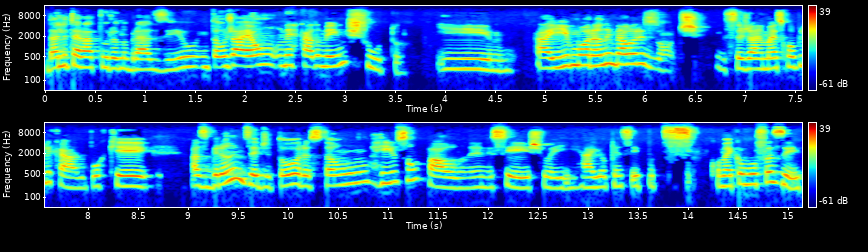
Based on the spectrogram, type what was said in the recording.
da literatura no Brasil, então já é um, um mercado meio enxuto. E aí morando em Belo Horizonte, isso já é mais complicado, porque as grandes editoras estão Rio São Paulo, né, nesse eixo aí. Aí eu pensei, putz, como é que eu vou fazer?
